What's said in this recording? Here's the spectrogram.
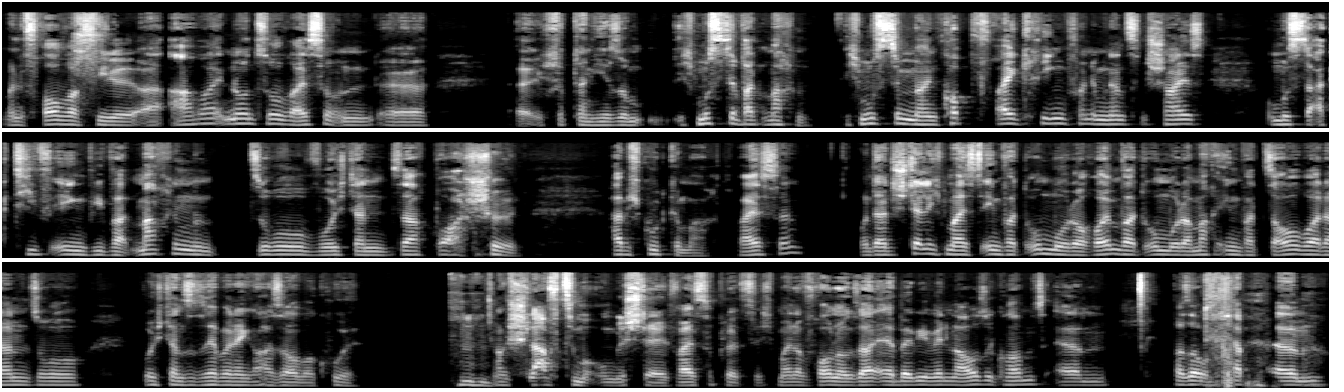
Meine Frau war viel äh, arbeiten und so, weißt du, und äh, äh, ich habe dann hier so, ich musste was machen. Ich musste meinen Kopf freikriegen von dem ganzen Scheiß und musste aktiv irgendwie was machen und so, wo ich dann sag, boah, schön, habe ich gut gemacht, weißt du? Und dann stelle ich meist irgendwas um oder räume was um oder mache irgendwas sauber, dann so, wo ich dann so selber denke, ah, sauber, cool. Habe ich Schlafzimmer umgestellt, weißt du, plötzlich. Meine Frau noch gesagt, ey, Baby, wenn du nach Hause kommst, ähm, pass auf, ich hab, ähm,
